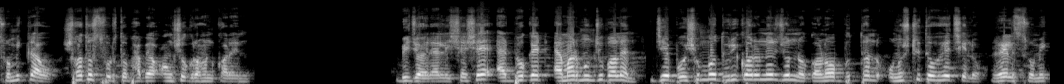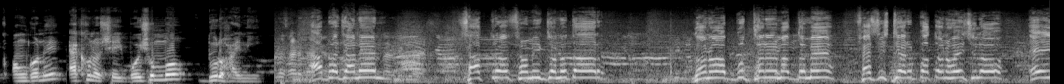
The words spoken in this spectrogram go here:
শ্রমিকরাও স্বতঃস্ফূর্তভাবে অংশগ্রহণ করেন। বিজয় র্যালি শেষে অ্যাডভোকেট এমার মঞ্জু বলেন যে বৈষম্য দূরীকরণের জন্য গণ অভ্যুত্থান অনুষ্ঠিত হয়েছিল। রেল শ্রমিক অঙ্গনে এখনও সেই বৈষম্য দূর হয়নি। আপনারা জানেন, ছাত্র শ্রমিক জনতার গণ অভ্যুত্থানের মাধ্যমে ফ্যাসিস্টের পতন হয়েছিল এই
